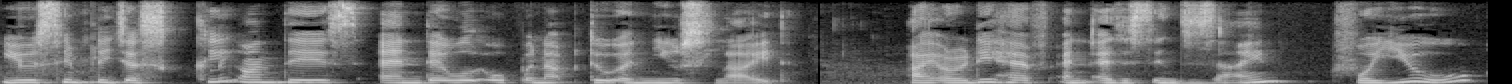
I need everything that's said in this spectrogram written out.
You simply just click on this and they will open up to a new slide. I already have an existing design. For you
